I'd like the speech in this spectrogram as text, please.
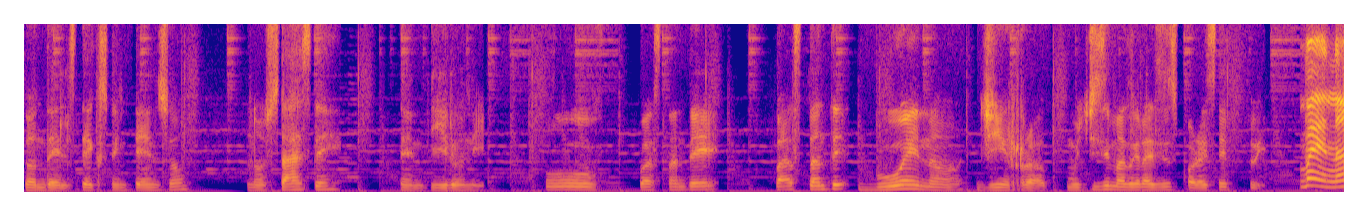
donde el sexo intenso nos hace sentir unidos. Uf, bastante, bastante bueno, G-Rock. Muchísimas gracias por ese tweet. Bueno,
